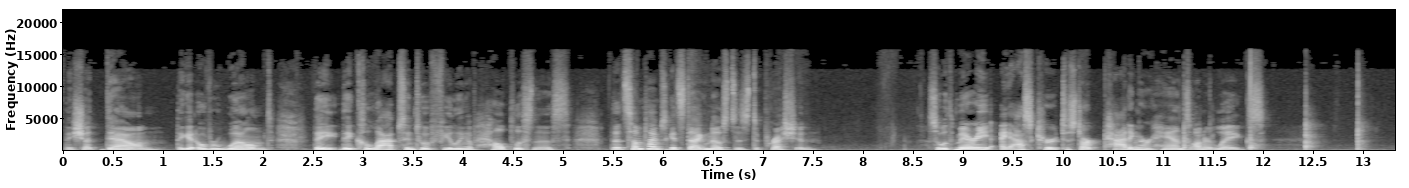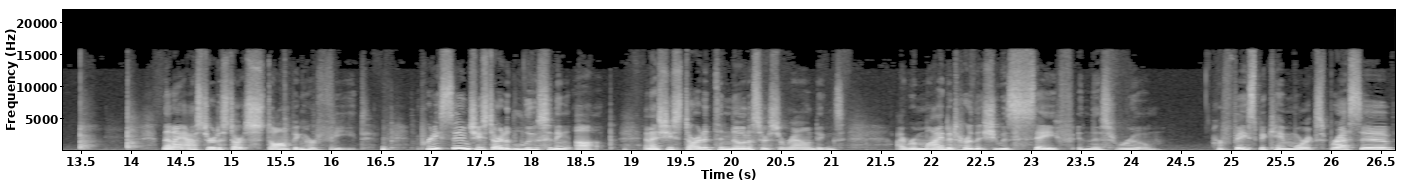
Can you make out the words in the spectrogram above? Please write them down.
they shut down, they get overwhelmed, they, they collapse into a feeling of helplessness that sometimes gets diagnosed as depression. So with Mary, I asked her to start patting her hands on her legs. Then I asked her to start stomping her feet. Pretty soon she started loosening up, and as she started to notice her surroundings, I reminded her that she was safe in this room. Her face became more expressive.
